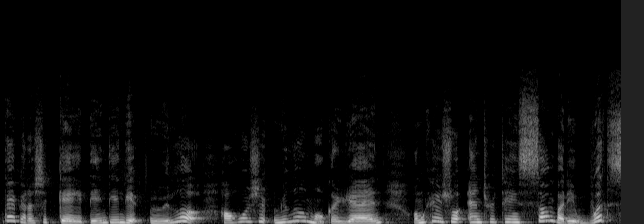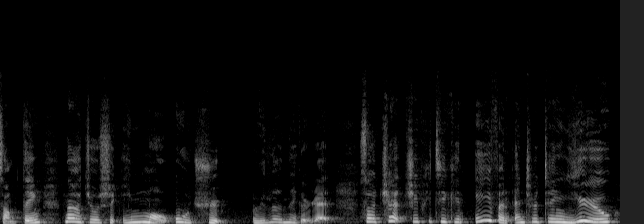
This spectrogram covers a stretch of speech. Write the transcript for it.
代表的是给点点点娱乐，好，或是娱乐某个人。我们可以说 entertain somebody with something，那就是以某物去娱乐那个人。So ChatGPT can even entertain you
